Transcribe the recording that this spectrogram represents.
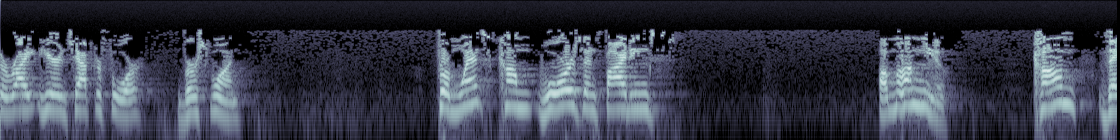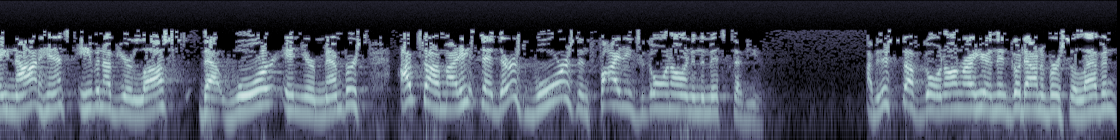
to write here in chapter 4, verse 1 From whence come wars and fightings among you. Come they not hence, even of your lust, that war in your members? I'm talking about, he said, there's wars and fightings going on in the midst of you. I mean, there's stuff going on right here. And then go down to verse 11.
